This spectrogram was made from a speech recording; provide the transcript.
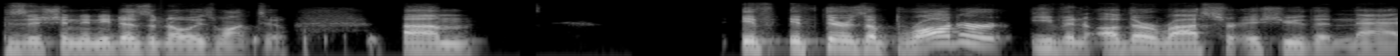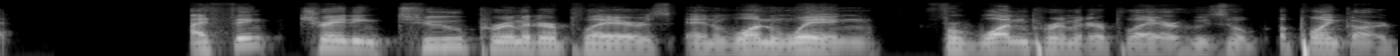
position, and he doesn't always want to. Um, if if there's a broader, even other roster issue than that, I think trading two perimeter players and one wing for one perimeter player who's a, a point guard,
